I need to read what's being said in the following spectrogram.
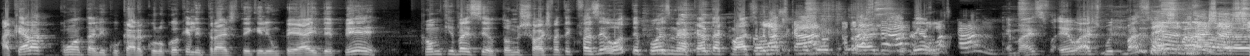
Aquela conta ali que o cara colocou, aquele traje tem aquele um PA e DP, como que vai ser? O Tommy Shot vai ter que fazer outro depois, né? A cada classe Tô ele vai ter que fazer lascado, outro lascado, lascado. É mais, eu acho muito mais Deixa fácil. o não, rachachim,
